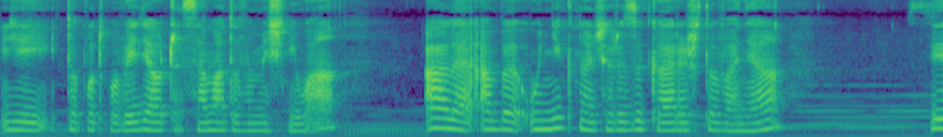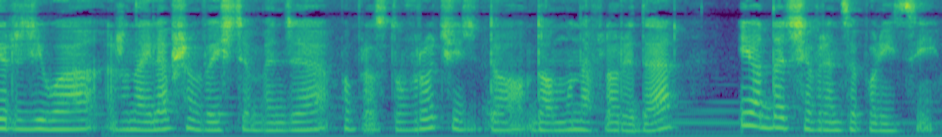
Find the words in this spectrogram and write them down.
jej to podpowiedział, czy sama to wymyśliła, ale aby uniknąć ryzyka aresztowania, stwierdziła, że najlepszym wyjściem będzie po prostu wrócić do domu na Florydę i oddać się w ręce policji.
